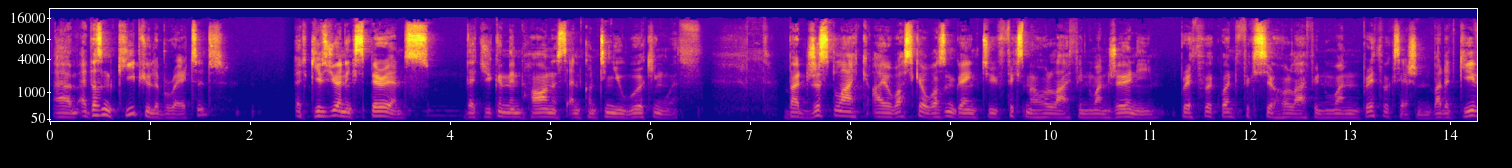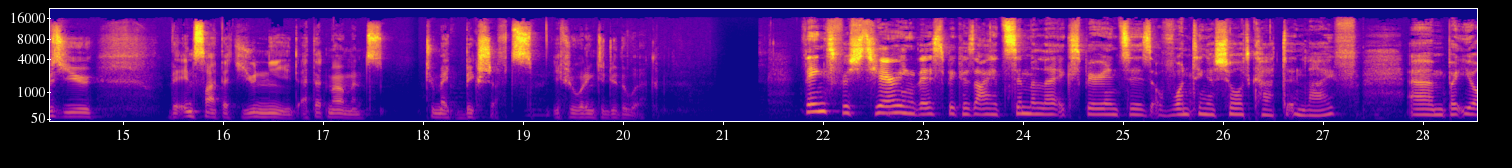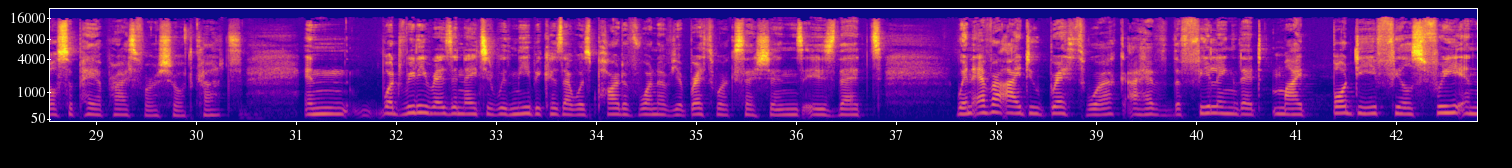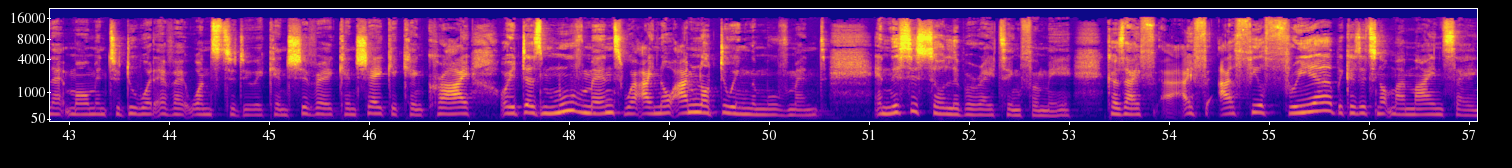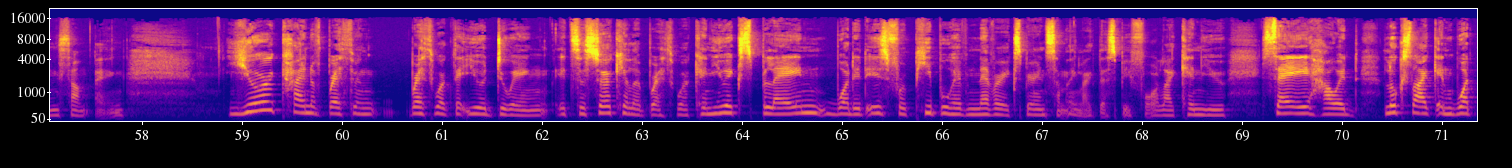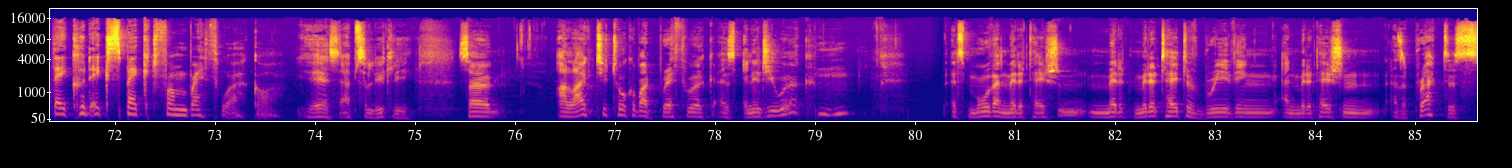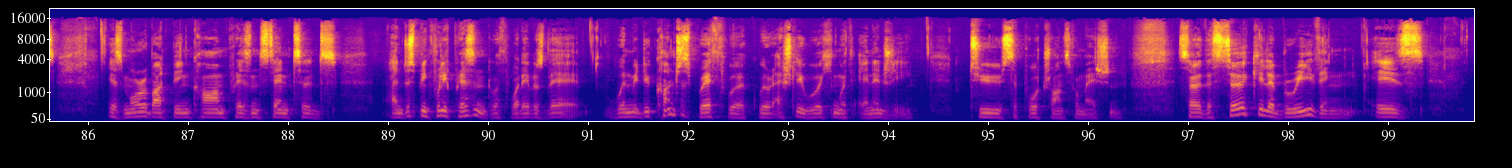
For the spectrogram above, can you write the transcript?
Um, it doesn't keep you liberated, it gives you an experience that you can then harness and continue working with. But just like ayahuasca wasn't going to fix my whole life in one journey, breathwork won't fix your whole life in one breathwork session, but it gives you the insight that you need at that moment to make big shifts if you're willing to do the work. Thanks for sharing this because I had similar experiences of wanting a shortcut in life, um, but you also pay a price for a shortcut. And what really resonated with me because I was part of one of your breathwork sessions is that whenever I do breath work, I have the feeling that my body feels free in that moment to do whatever it wants to do. It can shiver, it can shake, it can cry, or it does movements where I know I'm not doing the movement. And this is so liberating for me because I, I, I feel freer because it's not my mind saying something. Your kind of breath breath work that you're doing, it's a circular breath work. Can you explain what it is for people who have never experienced something like this before? Like, can you say how it looks like and what they could expect from breath work? Or yes, absolutely. So I like to talk about breath work as energy work. Mm-hmm. It's more than meditation. Med- meditative breathing and meditation as a practice is more about being calm, present, centered, and just being fully present with whatever's there. When we do conscious breath work, we're actually working with energy to support transformation. So the circular breathing is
